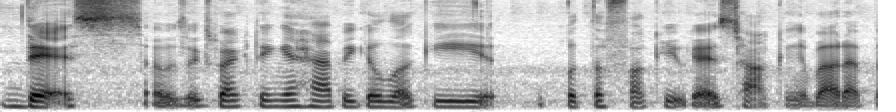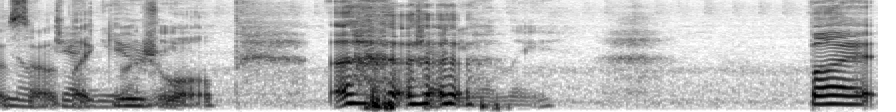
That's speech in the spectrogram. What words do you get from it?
this. I was expecting a happy-go-lucky. What the fuck are you guys talking about? Episode like usual. Genuinely But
